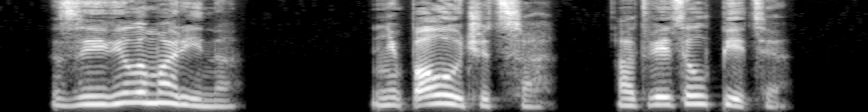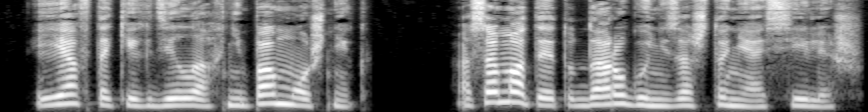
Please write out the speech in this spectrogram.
— заявила Марина. «Не получится», — ответил Петя. «Я в таких делах не помощник, а сама ты эту дорогу ни за что не осилишь.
